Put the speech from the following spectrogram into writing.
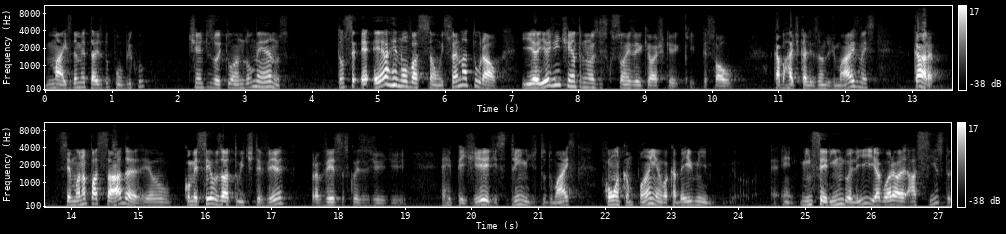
mais da metade do público tinha 18 anos ou menos. Então é, é, a renovação, isso é natural. E aí a gente entra nas discussões aí que eu acho que, que o pessoal acaba radicalizando demais, mas, cara, semana passada eu comecei a usar a Twitch TV para ver essas coisas de, de RPG, de stream, de tudo mais, com a campanha, eu acabei me, é, me inserindo ali e agora assisto.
